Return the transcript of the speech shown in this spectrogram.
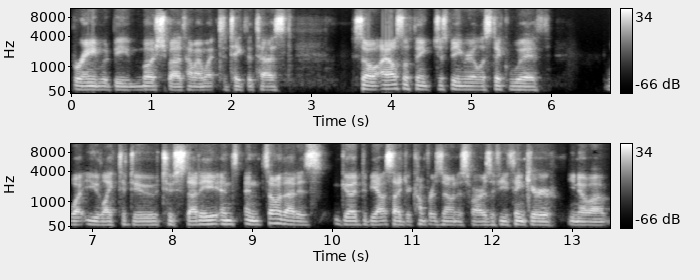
brain would be mush by the time I went to take the test. So I also think just being realistic with what you like to do to study and and some of that is good to be outside your comfort zone as far as if you think you're you know a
